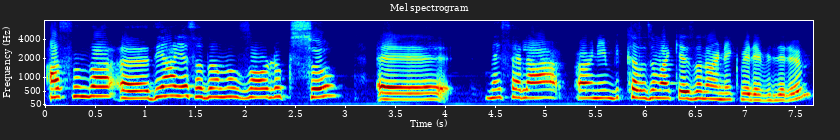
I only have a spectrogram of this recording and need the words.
Aslında e, diğer yaşadığımız zorluk şu. e, mesela örneğin bir kalıcı makyajdan örnek verebilirim.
